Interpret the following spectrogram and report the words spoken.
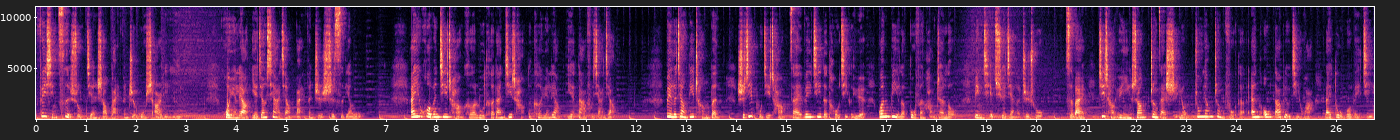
飞行次数减少百分之五十二点一。货运量也将下降百分之十四点五，埃因霍温机场和鹿特丹机场的客运量也大幅下降。为了降低成本，史基普机场在危机的头几个月关闭了部分航站楼，并且削减了支出。此外，机场运营商正在使用中央政府的 NOW 计划来度过危机。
